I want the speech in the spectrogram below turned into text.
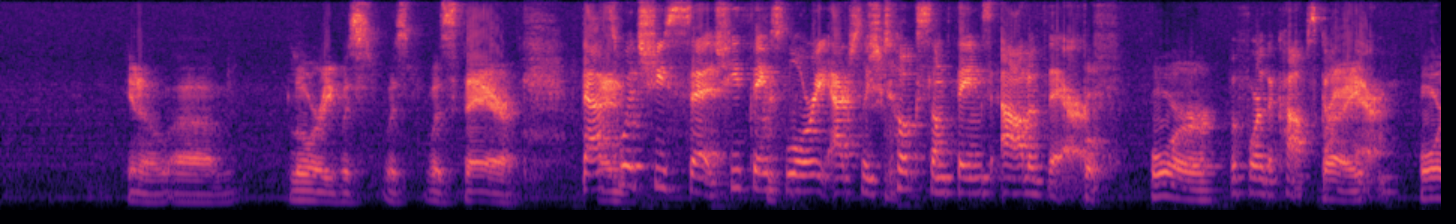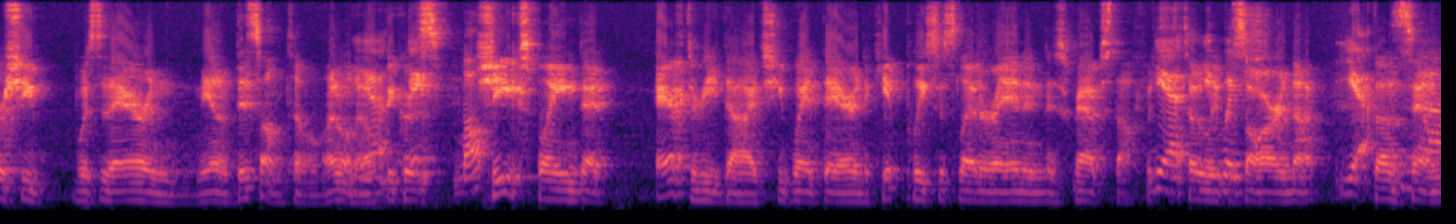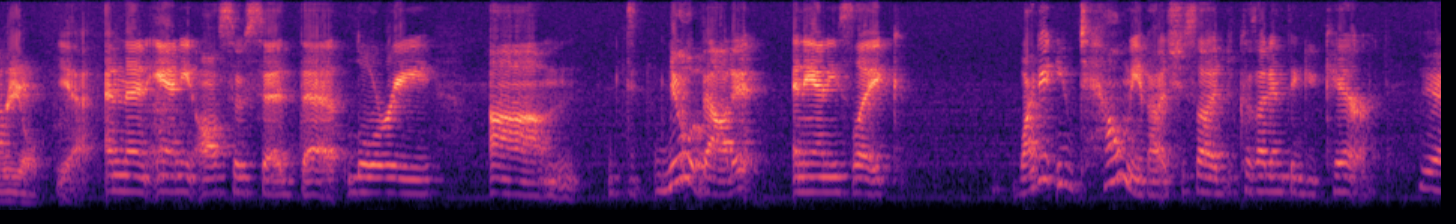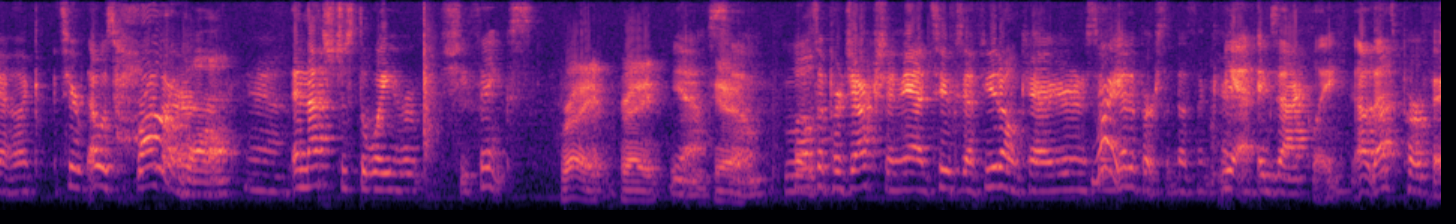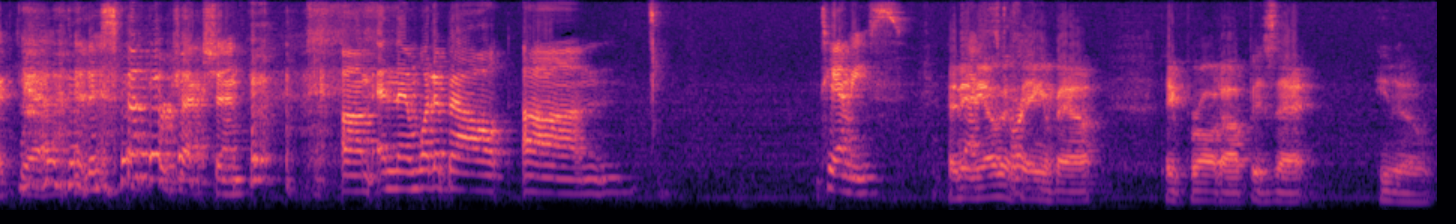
you know, um, Lori was was was there that's And- what she said. She thinks Lori actually took some things out of there before, before the cops got right? there. Or she was there and you know did something to him. I don't know Yeah. because It- well- she explained that. After he died, she went there and the kid, police just let her in and just grabbed stuff, which Yeah, is totally which- bizarre and not Yeah. doesn't sound Yeah. real. Yeah, and then Annie also said that Lori um, d- knew about it, and Annie's like, "Why didn't you tell me about it?" She said, "Because I didn't think you'd care." Yeah, like it's your That was brother. horrible. Yeah. And that's just the way her she thinks. Right, right. Yeah. Yeah. So. Well, it's a projection, yeah, too. Because if you don't care, you're gonna assume Right. the other person doesn't care. Yeah, exactly. Oh, that's perfect. Yeah, it is a projection. Um, and then what about um, Tammy's? And then the other backstory. thing about they brought up is that, you know,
